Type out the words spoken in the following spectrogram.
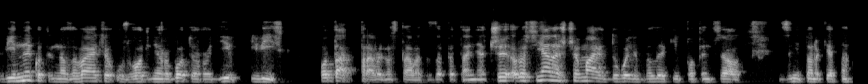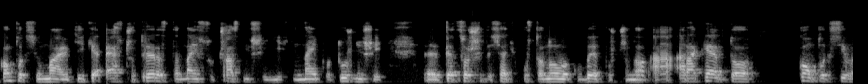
війни, котрий називається узгодження роботи родів і військ. Отак правильно ставити запитання. Чи росіяни ще мають доволі великий потенціал зенітно-ракетних комплексів? Мають тільки С-400, найсучасніший їхній, найпотужніший, е, 560 установок випущено. А ракет до комплексів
